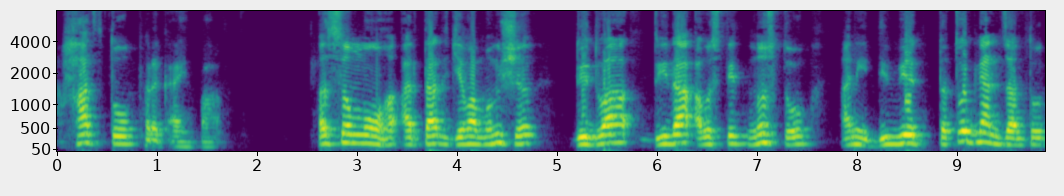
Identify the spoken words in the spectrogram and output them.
हाच तो फरक आहे पहा. असमोह अर्थात जेव्हा मनुष्य द्विद्वा द्विधा अवस्थेत नसतो आणि दिव्य तत्वज्ञान जाणतो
